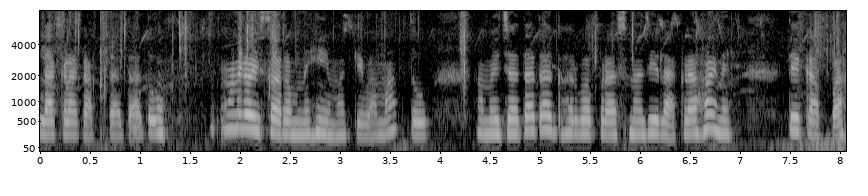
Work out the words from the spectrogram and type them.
લાકડા કાપતા હતા. તો મને કંઈ શરમ નહીં એમાં કહેવામાં. તો અમે જતા હતા ઘર વપરાશના જે લાકડા હોય ને તે કાપવા.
